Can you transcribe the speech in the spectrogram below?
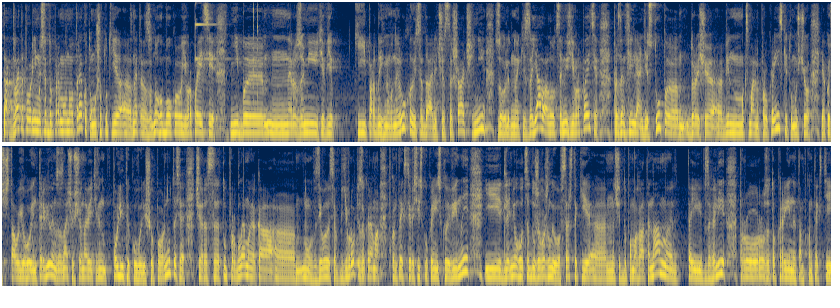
Так, давайте повернімося до перемовного треку, тому що тут є, е, знаєте, з одного боку європейці ніби не розуміють, в якій парадигмі вони рухаються далі, чи США, чи ні, з огляду на якісь заяви. Але от самі ж європейці, президент Фінляндії Ступ, е, до речі, він максимально проукраїнський, тому що якось читав його інтерв'ю. Він зазначив, що навіть він в політику вирішив повернутися через е, ту проблему, яка е, ну з'явилася в Європі, зокрема в контексті російсько-української війни. І для нього це дуже важливо, все ж таки, значить, допомагати нам та й взагалі про розвиток країни там в контексті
